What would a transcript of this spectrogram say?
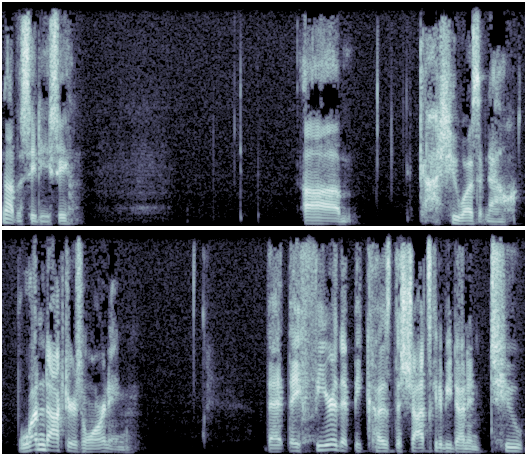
not the CDC. Um, gosh, who was it now? One doctor's warning that they fear that because the shot's going to be done in two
